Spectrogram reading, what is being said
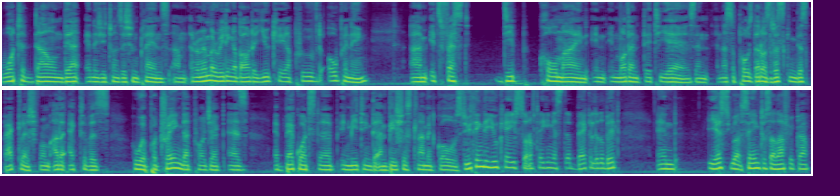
watered down their energy transition plans. Um, I remember reading about a UK approved opening um, its first deep coal mine in, in more than 30 years. And, and I suppose that was risking this backlash from other activists who were portraying that project as a backward step in meeting the ambitious climate goals. Do you think the UK is sort of taking a step back a little bit? And yes, you are saying to South Africa,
